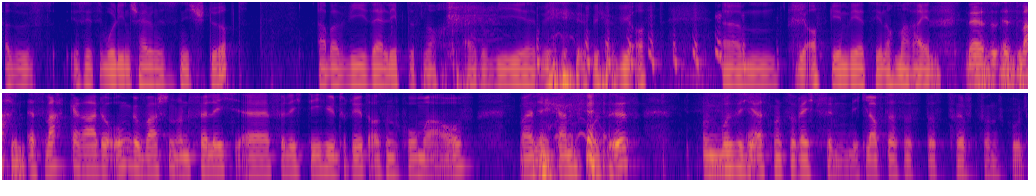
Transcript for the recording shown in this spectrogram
also es ist jetzt wohl die Entscheidung, dass es nicht stirbt, aber wie sehr lebt es noch? Also wie, wie, wie, wie oft, ähm, wie oft gehen wir jetzt hier nochmal rein? Ja, es, Also so es, wacht, es wacht gerade ungewaschen und völlig, äh, völlig dehydriert aus dem Koma auf. Weiß nicht ganz, wo es ist und muss sich erstmal zurechtfinden. Ich glaube, das, ist- das trifft sonst gut.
